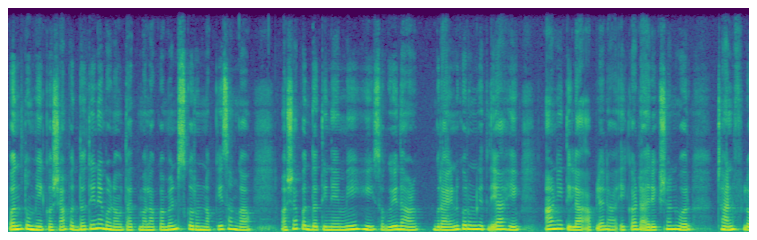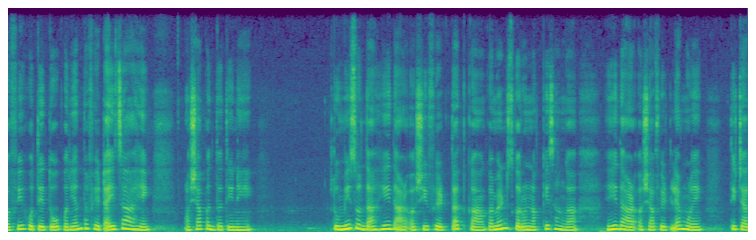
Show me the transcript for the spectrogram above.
पण तुम्ही कशा पद्धतीने बनवतात मला कमेंट्स करून नक्की सांगा. अशा पद्धतीने मी ही सगळी डाळ ग्राइंड करून घेतली आहे आणि तिला आपल्याला एका डायरेक्शनवर छान फ्लफी होते तोपर्यंत फेटायचं आहे. अशा पद्धतीने तुम्हीसुद्धा ही डाळ अशी फेटतात का? कमेंट्स करून नक्की सांगा. ही डाळ अशा फेटल्यामुळे तिच्यात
